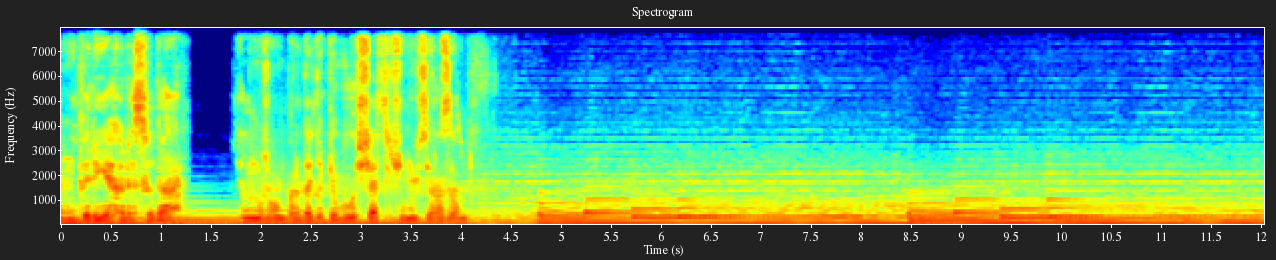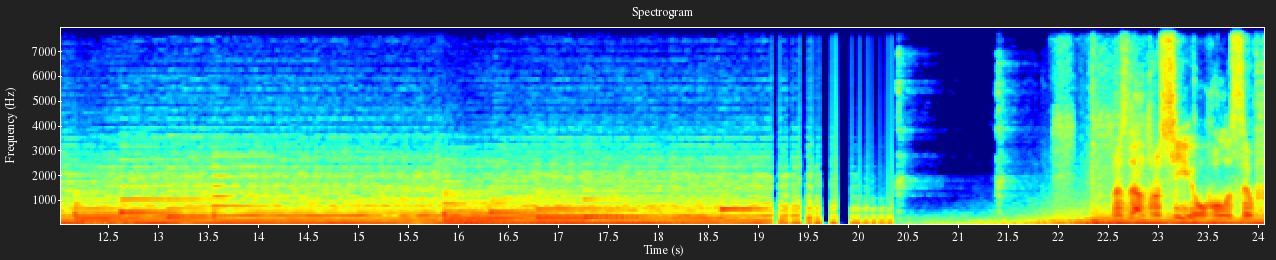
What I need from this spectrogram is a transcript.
Ми переїхали сюди. Я не можу вам передати, яке було щастя, що ми всі разом. Президент Росії оголосив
